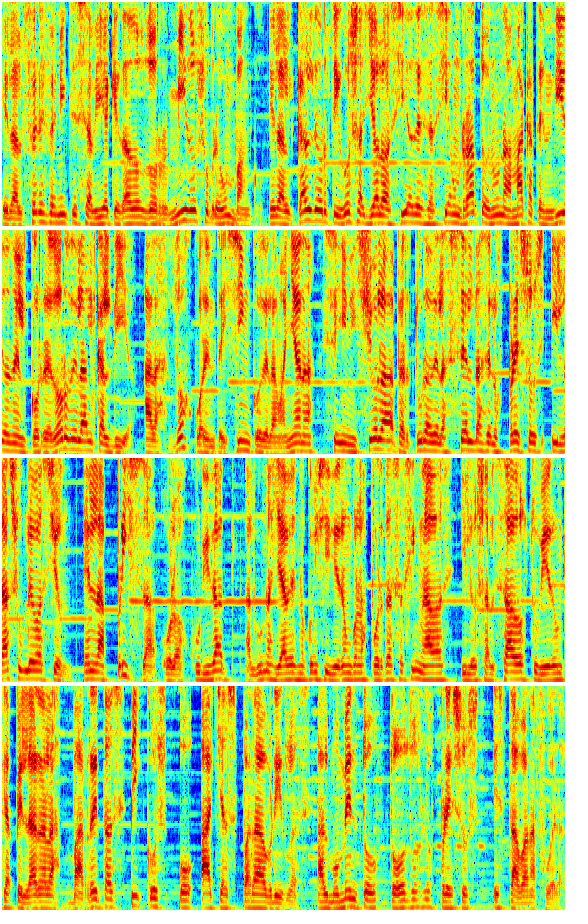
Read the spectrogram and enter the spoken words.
el alférez Benítez se había quedado dormido sobre un banco. El alcalde Ortigosa ya lo hacía desde hacía un rato en una hamaca tendida en el corredor de la alcaldía. A las 2.45 de la mañana se inició la apertura de las celdas de los presos y la sublevación. En la prisa o la oscuridad, algunas llaves no coincidieron con las puertas asignadas y los alzados tuvieron que apelar a las barretas, picos o hachas para abrirlas. Al momento, todos los presos estaban afuera.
